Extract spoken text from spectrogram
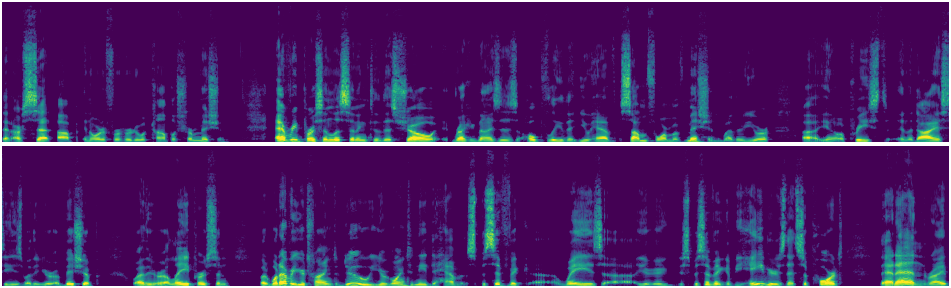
that are set up in order for her to accomplish her mission every person listening to this show recognizes hopefully that you have some form of mission whether you're uh, you know a priest in the diocese whether you're a bishop whether you're a lay person but whatever you're trying to do you're going to need to have specific uh, ways uh, specific behaviors that support that end right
